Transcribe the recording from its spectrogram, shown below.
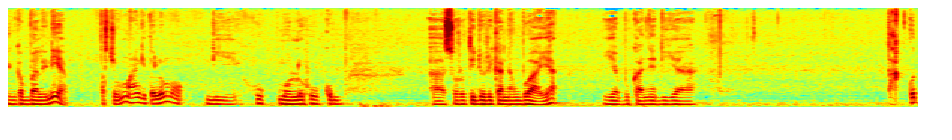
Yang kebal ini ya percuma gitu lo mau di mau lu hukum uh, suruh tidur di kandang buaya ya bukannya dia takut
